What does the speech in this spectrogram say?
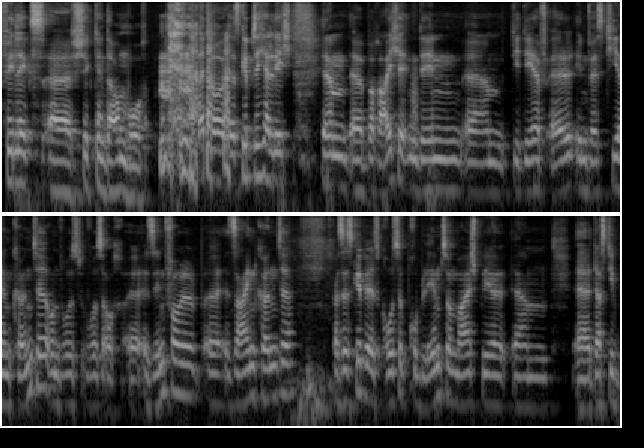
Felix äh, schickt den Daumen hoch. also es gibt sicherlich ähm, äh, Bereiche, in denen ähm, die DFL investieren könnte und wo es, wo es auch äh, sinnvoll äh, sein könnte. Also es gibt ja das große Problem zum Beispiel, ähm, äh, dass, die,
